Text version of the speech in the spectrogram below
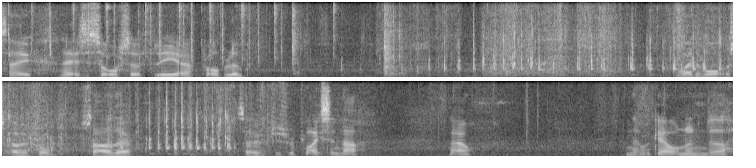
So there's the source of the uh, problem. Where the water was coming from, it's out of there. So just replacing that now. And then we'll get on and uh,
